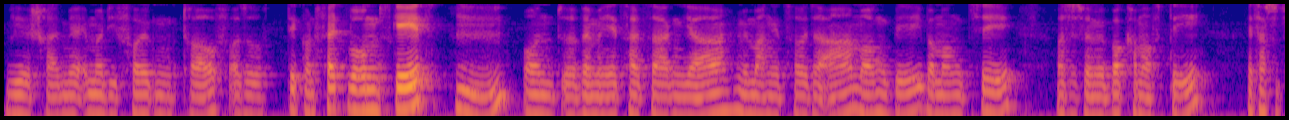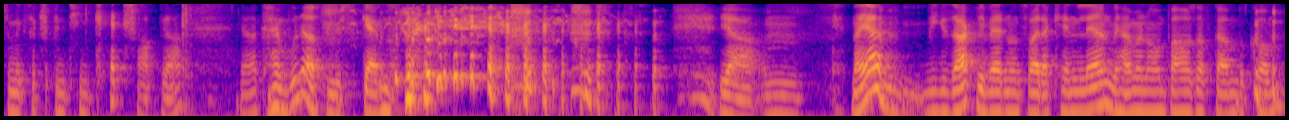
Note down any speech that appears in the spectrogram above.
Wir schreiben ja immer die Folgen drauf, also dick und fett, worum es geht. Mhm. Und äh, wenn wir jetzt halt sagen, ja, wir machen jetzt heute A, morgen B, übermorgen C, was ist, wenn wir Bock haben auf D? Jetzt hast du zu mir gesagt, ich bin Team Ketchup, ja? Ja, kein Wunder, dass du mich scammst. ja, ähm, naja, wie gesagt, wir werden uns weiter kennenlernen. Wir haben ja noch ein paar Hausaufgaben bekommen.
